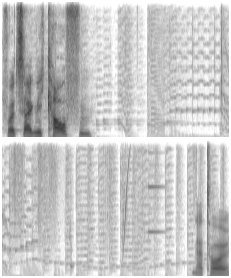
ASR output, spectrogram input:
Ich wollte es eigentlich kaufen. Ja, toll.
